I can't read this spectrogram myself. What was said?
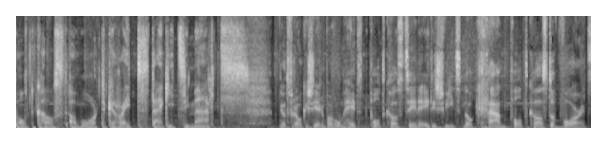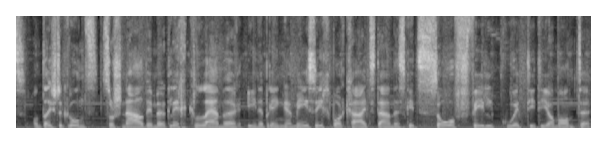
Podcast Award geredet. Den gibt es im März. Ja, die Frage ist eher, warum hat die Podcast-Szene in der Schweiz noch keinen Podcast Award? Und das ist der Grund, so schnell wie möglich Glamour reinbringen, mehr Sichtbarkeit, denn es gibt so viele gute Diamanten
